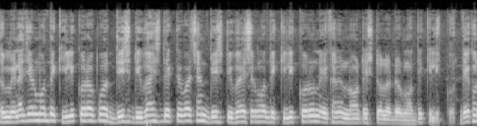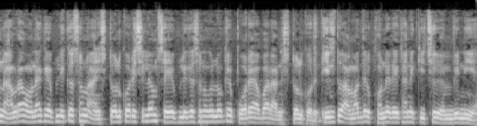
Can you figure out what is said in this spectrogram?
তো ম্যানেজের মধ্যে ক্লিক করার পর দিস ডিভাইস দেখতে পাচ্ছেন দিস ডিভাইসের মধ্যে ক্লিক করুন, এখানে নট ইনস্টলের মধ্যে ক্লিক করুন। দেখুন, আমরা অনেক অ্যাপ্লিকেশন ইনস্টল করেছিলাম, সেই অ্যাপ্লিকেশনগুলোকে পরে আবার আনস্টল করে দিই কিন্তু আমাদের ফোনের এখানে কিছু এমবি নিয়ে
